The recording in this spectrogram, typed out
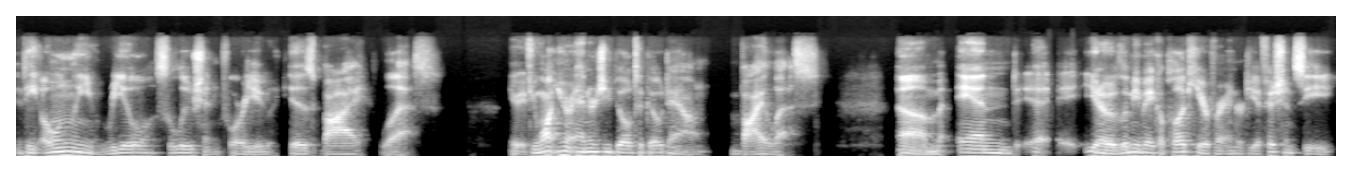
the only real solution for you is buy less. If you want your energy bill to go down, buy less. Um, and uh, you know, let me make a plug here for energy efficiency.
